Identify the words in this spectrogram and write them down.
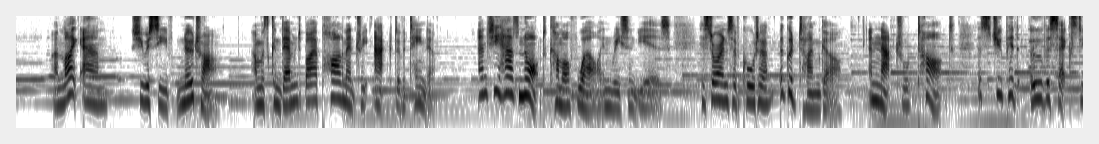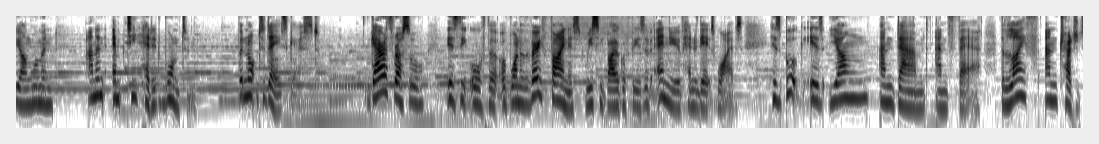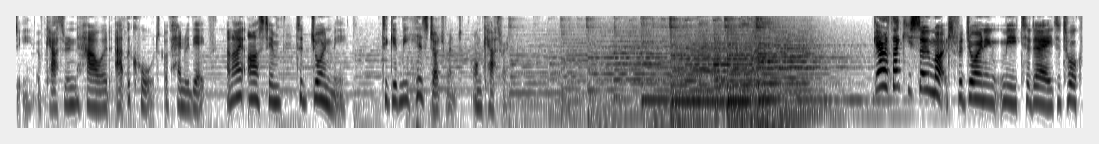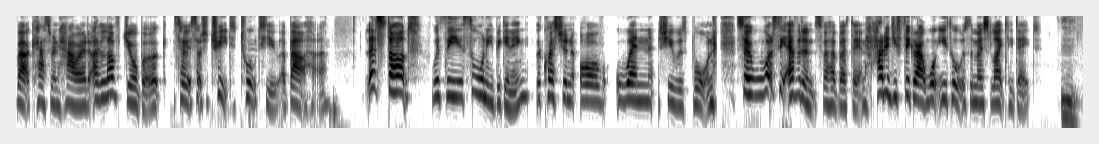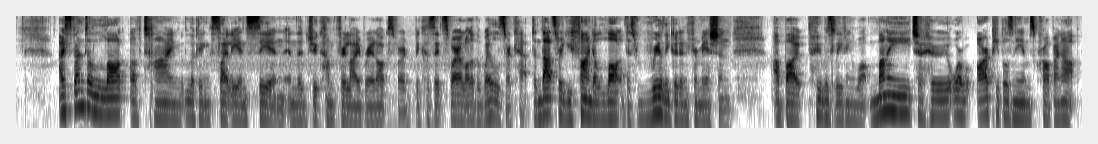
Unlike Anne, she received no trial and was condemned by a parliamentary act of attainder. And she has not come off well in recent years. Historians have called her a good time girl, a natural tart, a stupid, oversexed young woman, and an empty headed wanton. But not today's guest. Gareth Russell is the author of one of the very finest recent biographies of any of Henry VIII's wives. His book is Young and Damned and Fair The Life and Tragedy of Catherine Howard at the Court of Henry VIII. And I asked him to join me to give me his judgment on Catherine. Gareth, thank you so much for joining me today to talk about Catherine Howard. I loved your book, so it's such a treat to talk to you about her. Let's start with the thorny beginning, the question of when she was born. So, what's the evidence for her birthday, and how did you figure out what you thought was the most likely date? Mm. I spent a lot of time looking slightly insane in the Duke Humphrey Library at Oxford because it's where a lot of the wills are kept. And that's where you find a lot of this really good information about who was leaving what money to who, or are people's names cropping up.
